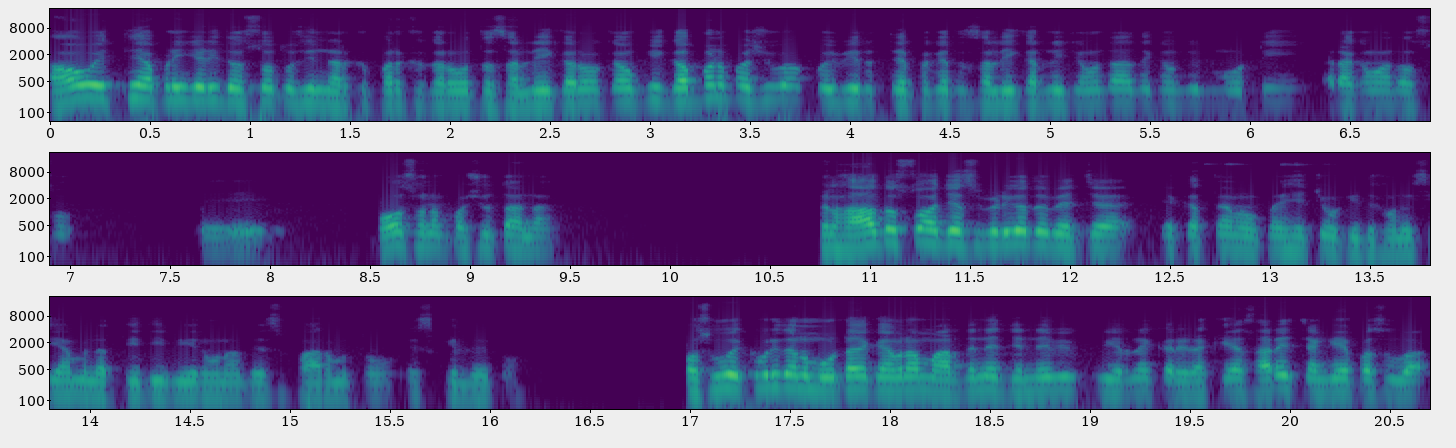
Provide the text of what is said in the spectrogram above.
ਆਓ ਇੱਥੇ ਆਪਣੀ ਜਿਹੜੀ ਦੋਸਤੋ ਤੁਸੀਂ ਨਰਕ ਪਰਖ ਕਰੋ ਤਸੱਲੀ ਕਰੋ ਕਿਉਂਕਿ ਗੱਬਣ ਪਸ਼ੂ ਆ ਕੋਈ ਵੀਰ ਟਿੱਪ ਕੇ ਤਸੱਲੀ ਕਰਨੀ ਚਾਹੁੰਦਾ ਤੇ ਕਿਉਂਕਿ ਮੋਟੀ ਰਕਮ ਦੋਸਤੋ ਤੇ ਬਹੁਤ ਸੋਹਣਾ ਪਸ਼ੂ ਧਨ ਆ। ਫਿਲਹਾਲ ਦੋਸਤੋ, ਅੱਜ ਇਸ ਵੀਡੀਓ ਦੇ ਵਿੱਚ ਇੱਕ ਤੁਹਾਨੂੰ ਆਪਾਂ ਇਹ ਝੋਟੀ ਦਿਖਾਉਣੀ ਸੀ, M29 ਦੀ ਵੀਰ ਹੋਣਾ ਦੇ ਇਸ ਫਾਰਮ ਤੋਂ, ਇਸ ਕਿੱਲੇ ਤੋਂ। ਪਸ਼ੂ ਇੱਕ ਵਾਰੀ ਤੁਹਾਨੂੰ ਮੋਟਾ ਜਿਹਾ ਕੈਮਰਾ ਮਾਰ ਦਿੰਦੇ ਜਿੰਨੇ ਵੀ ਵੀਰ ਨੇ ਘਰੇ ਰੱਖੇ ਆ, ਸਾਰੇ ਚੰਗੇ ਪਸ਼ੂ ਆ,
